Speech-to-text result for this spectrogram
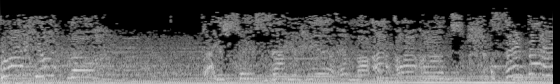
But you know, that you say, that you're here in my arms. I think that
